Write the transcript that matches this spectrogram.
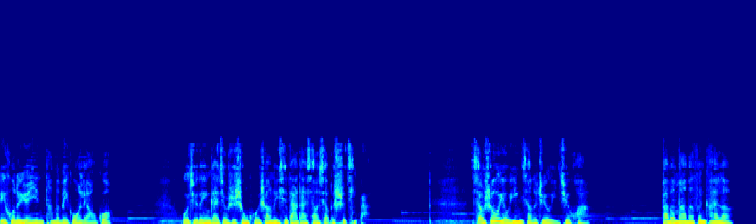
离婚的原因他们没跟我聊过，我觉得应该就是生活上那些大大小小的事情吧。小时候有印象的只有一句话：“爸爸妈妈分开了，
